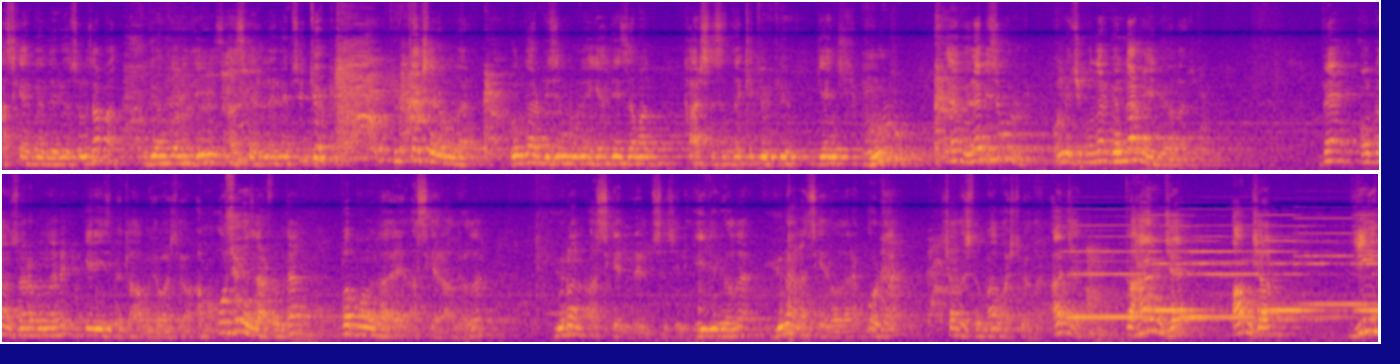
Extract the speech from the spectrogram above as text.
asker gönderiyorsunuz ama bu gönderdiğiniz askerlerin hepsi Türk. Türk gençleri bunlar. Bunlar bizim buraya geldiği zaman karşısındaki Türk'ü genç vurur mu? Evvela bizi vurur. Onun için bunlar göndermeyin diyorlar. Ve ondan sonra bunları geri hizmete almaya başlıyor. Ama o süre zarfında babunu da askere alıyorlar. Yunan askerinin elbisesini giydiriyorlar. Yunan askeri olarak orada çalıştırmaya başlıyorlar. Ancak daha önce amcam Yiğit'ten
